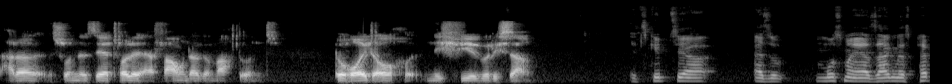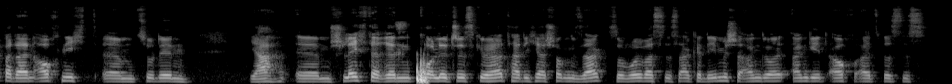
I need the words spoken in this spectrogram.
hat er schon eine sehr tolle Erfahrung da gemacht und bereut auch nicht viel, würde ich sagen. Jetzt gibt es ja, also muss man ja sagen, dass Pepperdine auch nicht ähm, zu den ja, ähm, schlechteren Colleges gehört, hatte ich ja schon gesagt, sowohl was das Akademische angeht, auch als was das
